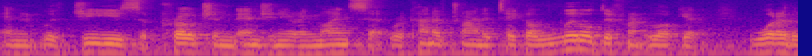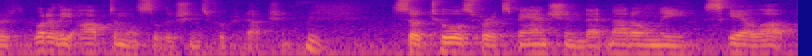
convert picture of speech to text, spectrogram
And with GE's approach and engineering mindset, we're kind of trying to take a little different look at what are the what are the optimal solutions for production. Hmm. So tools for expansion that not only scale up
